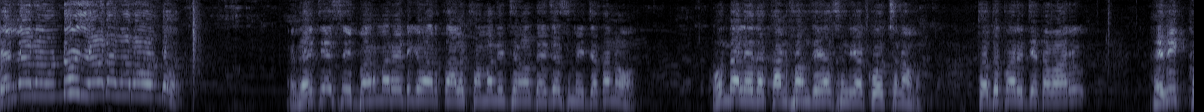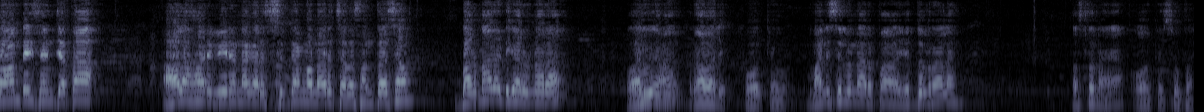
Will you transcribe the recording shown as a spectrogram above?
వెళ్ళే రౌండ్ ఏడవ రౌండ్. దయచేసి బర్మారెడ్డి గారి తాలూకు సంబంధించిన దయచేసి మీ జతను ఉందా లేదా కన్ఫర్మ్ చేయాల్సిందిగా కోరుచున్నాము. తదుపరి జత వారు హెవీ కాంపిటీషన్ జత ఆలహారి వీరన్న గారు సిద్ధంగా ఉన్నారు. చాలా సంతోషం. బర్మారెడ్డి గారు ఉన్నారా. రావాలి. ఓకే. మనుషులు ఉన్నారు పా ఎద్దులు రాలే. వస్తున్నాయా? Okay super.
